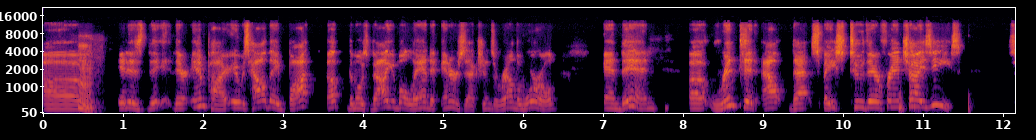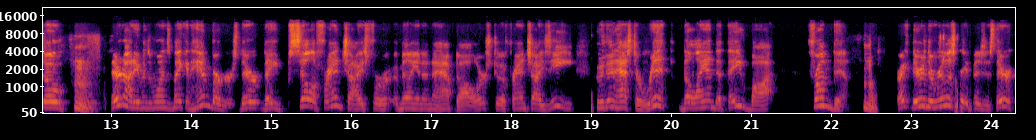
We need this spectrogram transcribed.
Um, Hmm. It is the, their empire. It was how they bought up the most valuable land at intersections around the world, and then uh, rented out that space to their franchisees. So Hmm. they're not even the ones making hamburgers. They're they sell a franchise for a million and a half dollars to a franchisee who then has to rent the land that they bought from them. Hmm. Right? They're in the real estate business. They're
